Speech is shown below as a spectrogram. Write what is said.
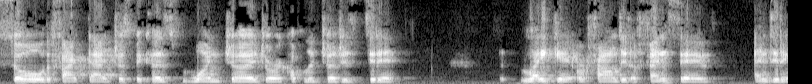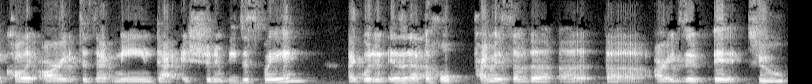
so the fact that just because one judge or a couple of judges didn't like it or found it offensive and didn't call it art does that mean that it shouldn't be displayed like, wouldn't isn't that the whole premise of the uh, the art exhibit to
